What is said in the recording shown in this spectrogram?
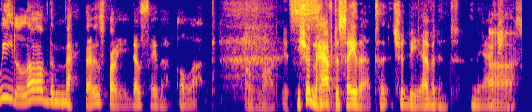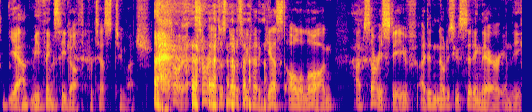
We love the Mac. That is funny. He does say that a lot. A lot. It's He shouldn't have to say that. It should be evident in the Uh, actions. the yeah, methinks he doth protest too much. Sorry, sorry. I just noticed we've had a guest all along. I'm sorry, Steve. I didn't notice you sitting there in the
